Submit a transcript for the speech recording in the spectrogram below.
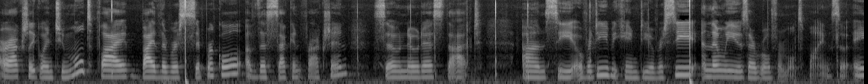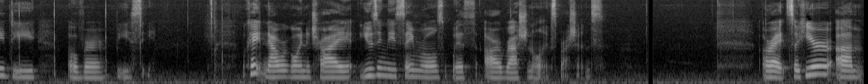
are actually going to multiply by the reciprocal of the second fraction. So notice that um, C over D became D over C, and then we use our rule for multiplying. So AD over BC. Okay, now we're going to try using these same rules with our rational expressions. All right, so here um,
